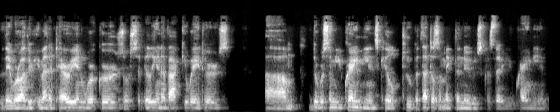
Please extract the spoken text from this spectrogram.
they were either humanitarian workers or civilian evacuators. Um, there were some Ukrainians killed too, but that doesn't make the news because they're Ukrainian.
